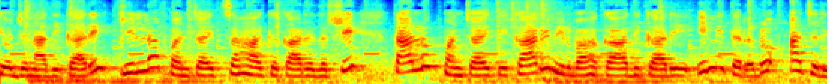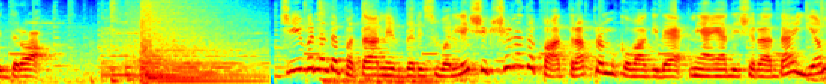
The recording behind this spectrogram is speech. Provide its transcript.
ಯೋಜನಾಧಿಕಾರಿ, ಜಿಲ್ಲಾ ಪಂಚಾಯತ್ ಸಹಾಯಕ ಕಾರ್ಯದರ್ಶಿ, ತಾಲೂಕ್ ಪಂಚಾಯಿತಿ ಕಾರ್ಯನಿರ್ವಾಹಕ ಅಧಿಕಾರಿ ಇನ್ನಿತರರು ಹಾಜರಿದ್ದರು. ಜೀವನದ ಪಥ ನಿರ್ಧರಿಸುವಲ್ಲಿ ಶಿಕ್ಷಣದ ಪಾತ್ರ ಪ್ರಮುಖವಾಗಿದೆ. ನ್ಯಾಯಾಧೀಶರಾದ ಎಂ.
